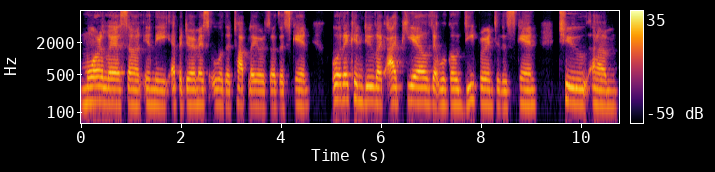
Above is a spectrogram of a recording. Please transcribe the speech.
more or less uh, in the epidermis or the top layers of the skin or they can do like IPLs that will go deeper into the skin to um,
